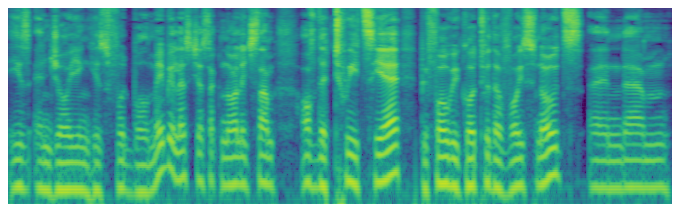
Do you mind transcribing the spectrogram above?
is enjoying his football. Maybe let's just acknowledge some of the tweets here before we go to the voice notes and. Um,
